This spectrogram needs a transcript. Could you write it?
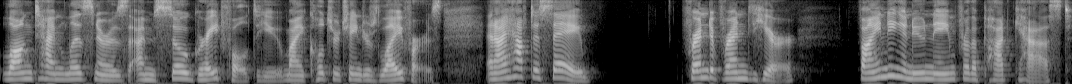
longtime listeners, I'm so grateful to you, my culture changers lifers. And I have to say, friend to friend here, finding a new name for the podcast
